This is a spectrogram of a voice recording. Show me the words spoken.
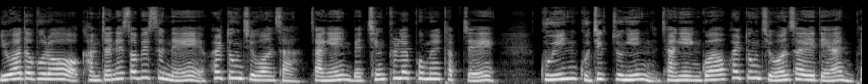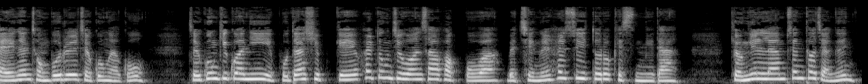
이와 더불어 감자넷 서비스 내에 활동 지원사, 장애인 매칭 플랫폼을 탑재해 구인 구직 중인 장애인과 활동 지원사에 대한 다양한 정보를 제공하고 제공기관이 보다 쉽게 활동 지원사 확보와 매칭을 할 수 있도록 했습니다. 경일남 센터장은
